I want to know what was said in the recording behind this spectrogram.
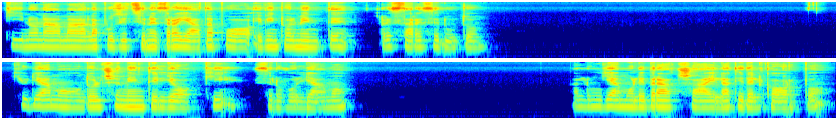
Chi non ama la posizione sdraiata può eventualmente restare seduto. Chiudiamo dolcemente gli occhi, se lo vogliamo. Allunghiamo le braccia ai lati del corpo.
